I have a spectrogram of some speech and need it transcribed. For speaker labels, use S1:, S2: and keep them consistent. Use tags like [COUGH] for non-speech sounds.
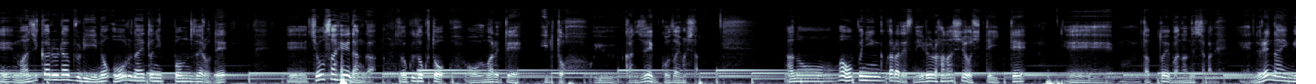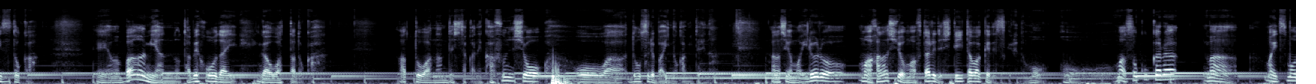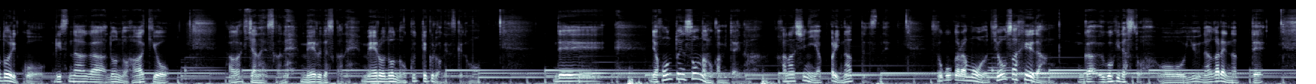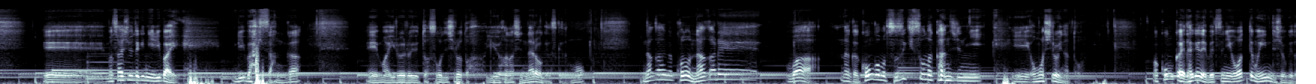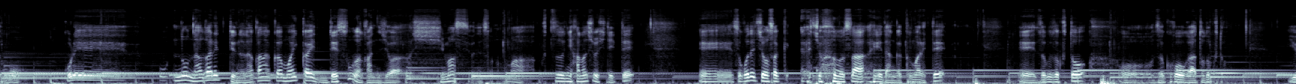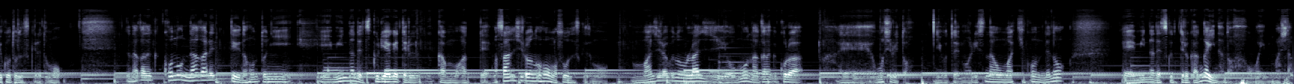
S1: えーマジカルラブリーの「オールナイトニッポンゼロで、えー調査兵団が続々と生まれているという感じでございました。あのーまあ、オープニングからですねいろいろ話をしていて、え例えば何でしたかね、え濡れない水とか、えーバーミヤンの食べ放題が終わったとかあとは何でしたかね。花粉症はどうすればいいのかみたいな。話がまあいろいろま話をまあ2人でしていたわけですけれどもまあそこからまあまあいつも通りこうリスナーがどんどんハガキをハガキじゃないですかね。メールですかね。メールをどんどん送ってくるわけですけども。でじゃあ本当にそうなのかみたいな話にやっぱりなってですね。そこからもう調査兵団が動き出すという流れになって、えーまあ、最終的にリヴァイ [LAUGHS] リヴァイさんが、えーまあいろいろ言うと掃除しろという話になるわけですけどもなかなかこの流れはなんか今後も続きそうな感じに、えー面白いなと、まあ、今回だけで別に終わってもいいんでしょうけどもこれの流れっていうのはなかなか毎回出そうな感じはしますよね。そのまあ普通に話をしていて、えーそこで調査 [LAUGHS] 調査兵団が組まれて、えー続々と続報が届くということですけれどもなかなかこの流れっていうのは本当に、えみんなで作り上げてる感もあって、まあ、三四郎の方もそうですけどもマジラブのラジオもなかなかこれは、えー面白いということでもうリスナーを巻き込んでの、えーみんなで作ってる感がいいなと思いました。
